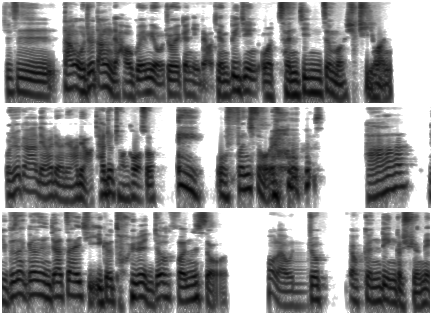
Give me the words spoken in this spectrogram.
就是当我就当你的好闺蜜，我就会跟你聊天。毕竟我曾经这么喜欢，我就跟她聊一聊，聊一聊。她就突然跟我说：“哎、我分手了。”啊，你不是跟人家在一起一个多月你就分手了？后来我就要跟另一个学妹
